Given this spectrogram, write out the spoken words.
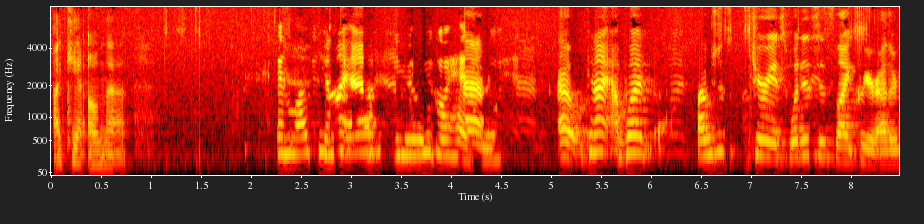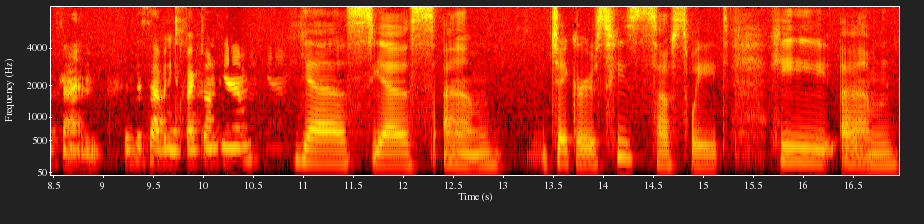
I can't own that. And like, can I ask you? You go ahead. Um, oh, can I? What? I was just curious. What is this like for your other son? Did this have any effect on him? Yes, yes. Um, Jakers, he's so sweet. He um,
